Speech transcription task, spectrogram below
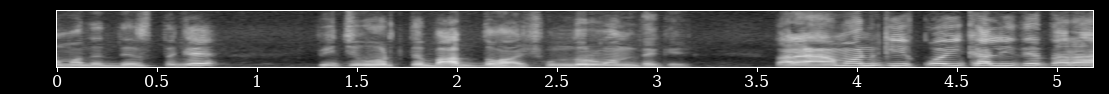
আমাদের দেশ থেকে পিছু হটতে বাধ্য হয় সুন্দরবন থেকে। তারা এমনকি কৈখালিতে তারা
